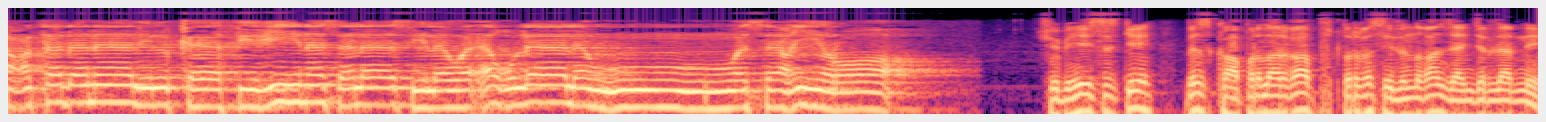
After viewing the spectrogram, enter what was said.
أعتدنا للكافرين سلاسل وأغلالا وسعيرا Shubhisizki, biz kofirlarga putlarga silinadigan zanjirlarni,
